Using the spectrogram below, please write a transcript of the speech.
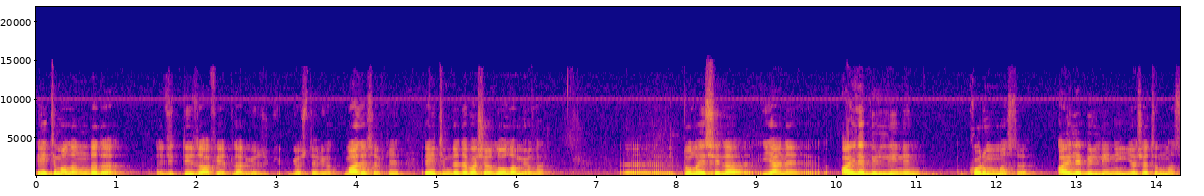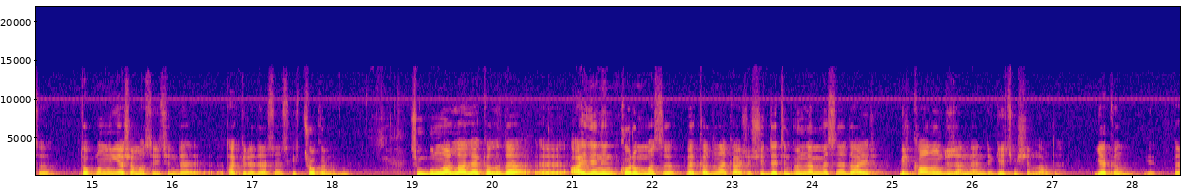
eğitim alanında da e, ciddi zafiyetler gösteriyor. Maalesef ki eğitimde de başarılı olamıyorlar. Ee, Dolayısıyla yani aile birliğinin korunması, aile birliğinin yaşatılması, toplumun yaşaması için de e, takdir edersiniz ki çok önemli. Şimdi bunlarla alakalı da e, ailenin korunması ve kadına karşı şiddetin önlenmesine dair bir kanun düzenlendi geçmiş yıllarda. Yakın e,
